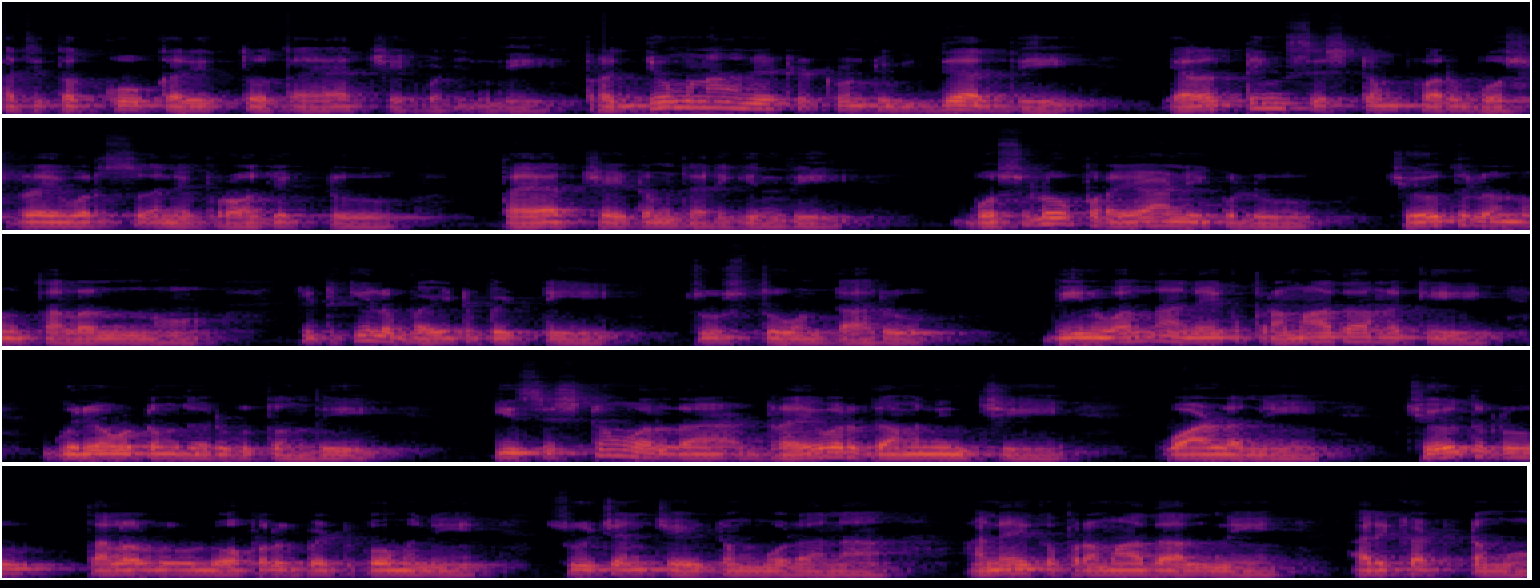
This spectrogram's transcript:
అతి తక్కువ ఖరీదుతో తయారు చేయబడింది. ప్రద్యుమ్న అనేటటువంటి విద్యార్థి alerting system for bus drivers అనే ప్రాజెక్టు తయారు చేయటం జరిగింది. బస్సులో ప్రయాణికులు చేతులను తలను కిటికీల బయట పెట్టి చూస్తూ ఉంటారు. దీనివల్ల అనేక ప్రమాదాలకి గురవటం జరుగుతుంది. ఈ సిస్టమ్ వల్ల డ్రైవర్ గమనించి వాళ్ళని చేతులు తలలు లోపలికి పెట్టుకోమని సూచన చేయటం మూలాన అనేక ప్రమాదాలని అరికట్టడము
